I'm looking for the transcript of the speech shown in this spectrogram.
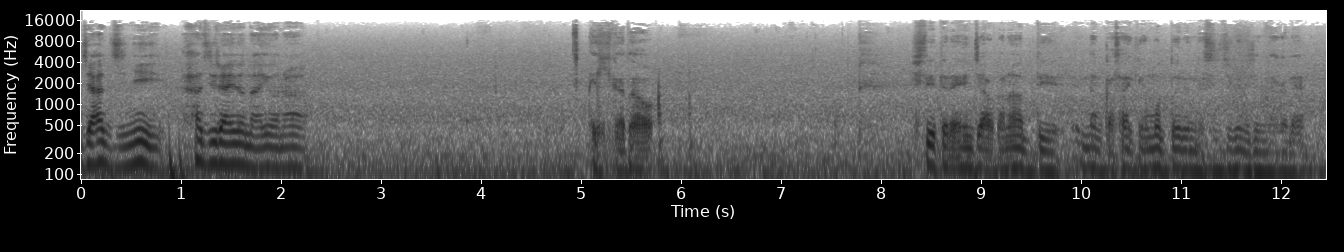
ジャッジに恥じらいのないような生き方をしていたらええんちゃうかなってなんか最近思っているんです自分自身の中で。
